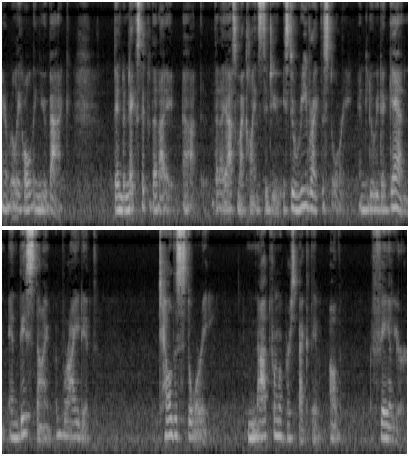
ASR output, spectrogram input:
and really holding you back, then the next step that I, uh, that I ask my clients to do is to rewrite the story and do it again. And this time, write it. Tell the story, not from a perspective of failure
